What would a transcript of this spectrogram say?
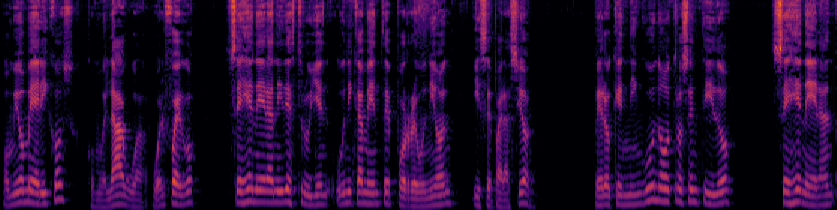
homeoméricos, como el agua o el fuego, se generan y destruyen únicamente por reunión y separación, pero que en ningún otro sentido se generan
